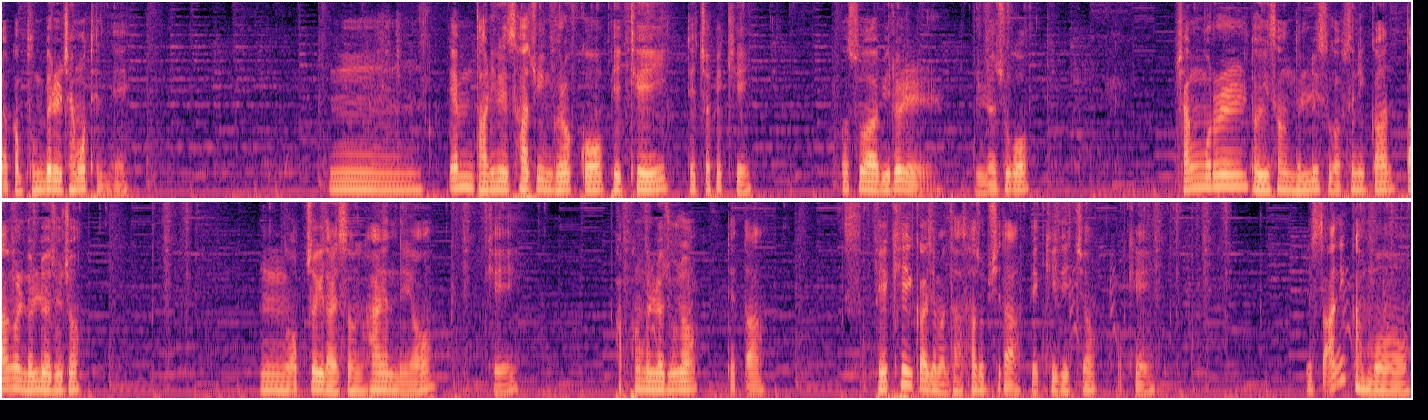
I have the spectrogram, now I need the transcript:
약간 분배를 잘못했네. 음, M 단위를 사주긴 그렇고, 100K 됐죠, 100K. 허수아비를 늘려주고, 작물을 더 이상 늘릴 수가 없으니까 땅을 늘려주죠. 음, 업적이 달성하였네요. 오케이. 팍팍 늘려주죠. 됐다. 100K까지만 다 사줍시다. 100K 됐죠? 오케이. 싸니까 뭐.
